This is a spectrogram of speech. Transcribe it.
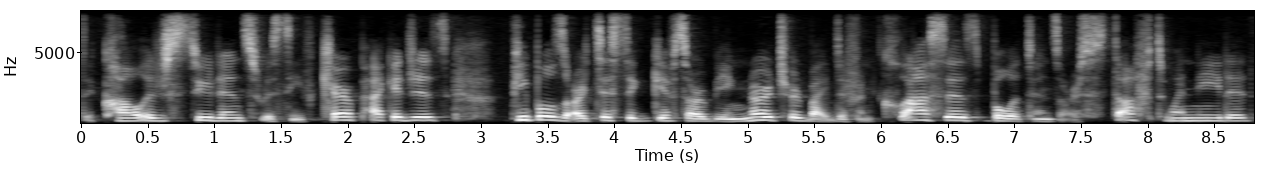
The college students receive care packages. People's artistic gifts are being nurtured by different classes. Bulletins are stuffed when needed.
